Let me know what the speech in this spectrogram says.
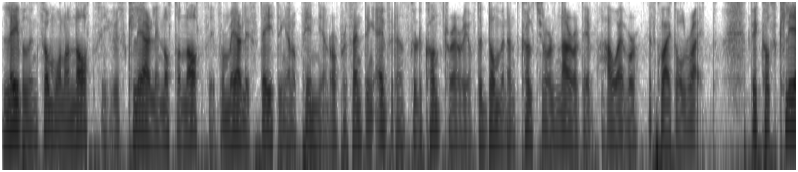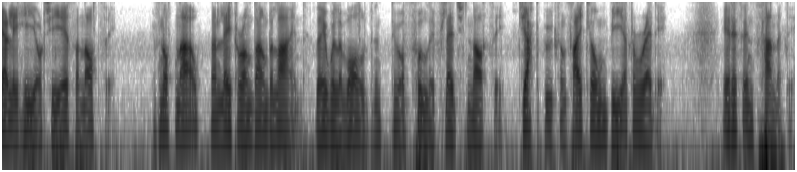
Labeling someone a Nazi who is clearly not a Nazi for merely stating an opinion or presenting evidence to the contrary of the dominant cultural narrative, however, is quite alright, because clearly he or she is a Nazi. If not now, then later on down the line, they will evolve into a fully fledged Nazi, jackboots and Zyklon B at the ready. It is insanity.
